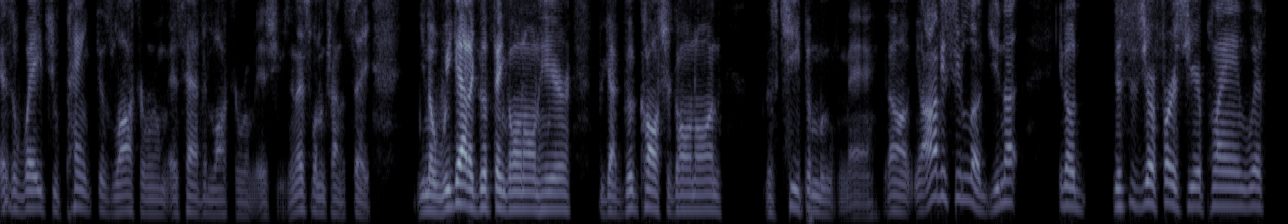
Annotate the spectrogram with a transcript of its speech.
as a way to paint this locker room as having locker room issues. And that's what I'm trying to say. You know, we got a good thing going on here. We got good culture going on. Let's keep it moving, man. You know, you know, obviously, look, you're not, you know, this is your first year playing with.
